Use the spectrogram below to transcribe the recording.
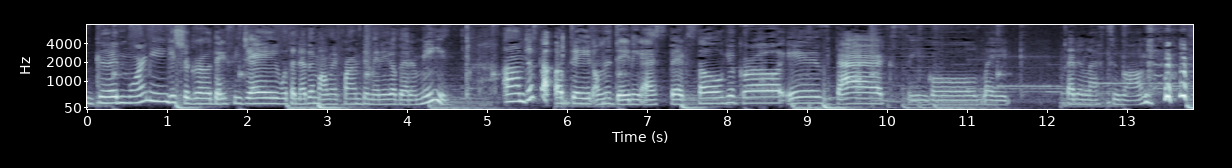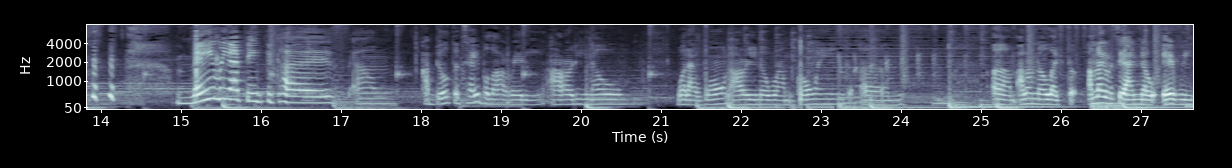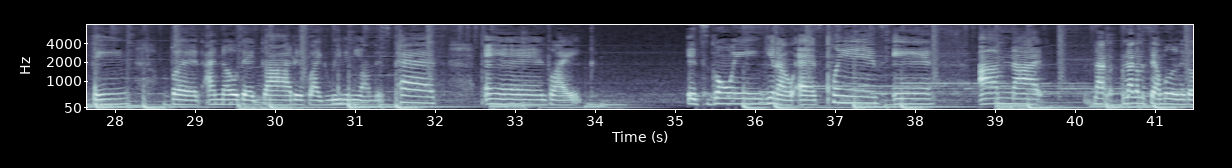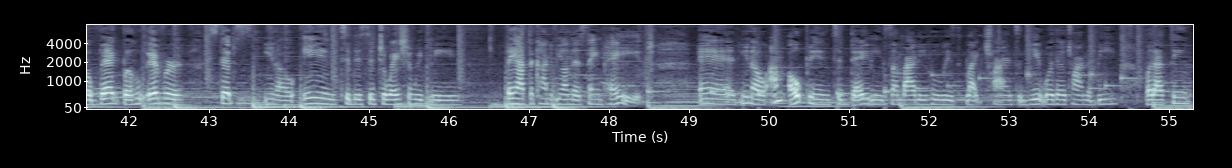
Good morning. It's your girl Daisy J with another moment from Demanding a Better Me. Um, just an update on the dating aspect. So your girl is back single. Like that didn't last too long. Mainly, I think because um, I built the table already. I already know what I want. I already know where I'm going. Um, um, I don't know, like the, I'm not gonna say I know everything, but I know that God is like leading me on this path. And like it's going, you know, as planned. And I'm not not I'm not going to say I'm willing to go back, but whoever steps, you know, into this situation with me, they have to kind of be on that same page. And, you know, I'm open to dating somebody who is like trying to get where they're trying to be, but I think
